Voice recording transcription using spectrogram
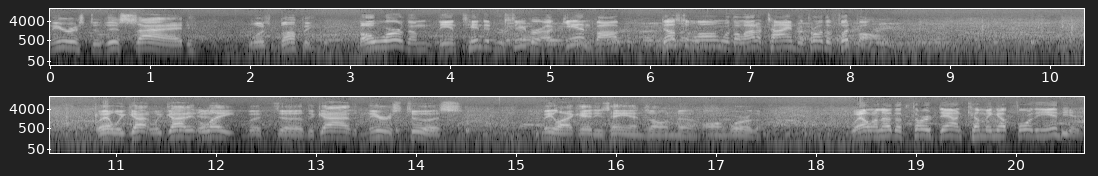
nearest to this side was bumping. Bo Wortham, the intended receiver. Again, Bob, Dustin Long with a lot of time to throw the football. Well, we got we got it Yeah. late, but uh, the guy nearest to us, me, like had his hands on uh, on Wortham. Well, another third down coming up for the Indians.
